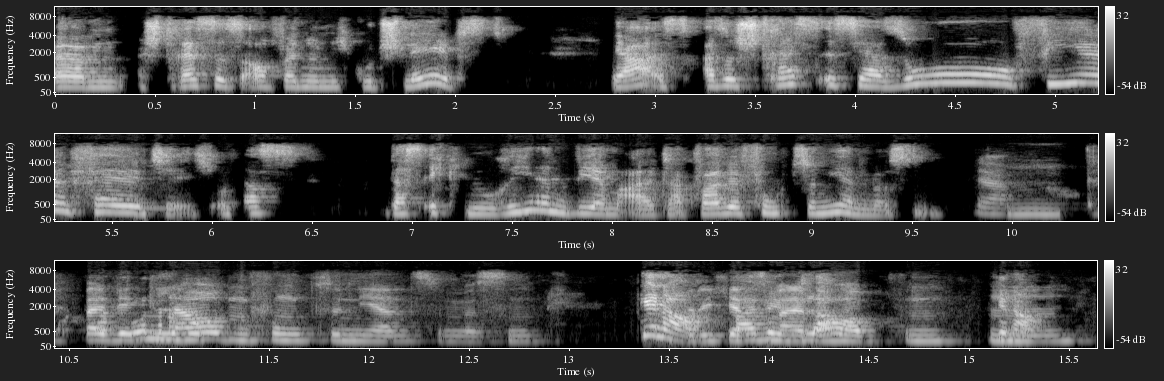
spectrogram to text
Ähm, Stress ist auch, wenn du nicht gut schläfst. Ja, es, also Stress ist ja so vielfältig und das das ignorieren wir im Alltag, weil wir funktionieren müssen. Ja, mhm. weil wir glauben, funktionieren zu müssen. Genau, würde ich jetzt weil wir mal glauben, behaupten. Genau, mhm.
